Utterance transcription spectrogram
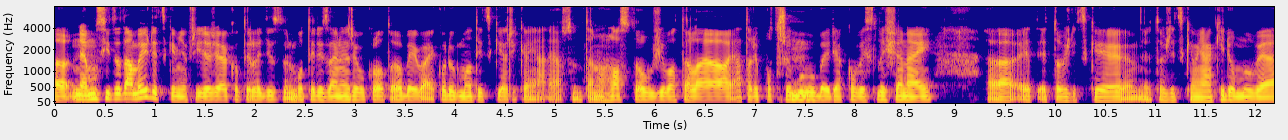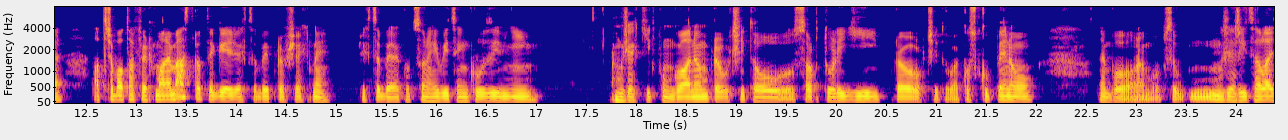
Eh, Nemusí to tam být vždycky, mně přijde, že jako ty lidi nebo ty designéři okolo toho bývají jako dogmaticky a říkají, já, já jsem ten hlas toho uživatele a já tady potřebuju Hmm. být jako vyslyšený. Eh, Je, je, to vždycky, je to vždycky o nějaký domluvě a třeba ta firma nemá strategii, že chce být pro všechny, že chce být jako co nejvíc inkluzivní, může chtít fungovat jenom pro určitou sortu lidí, pro určitou jako skupinu, nebo, nebo se může říct, ale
